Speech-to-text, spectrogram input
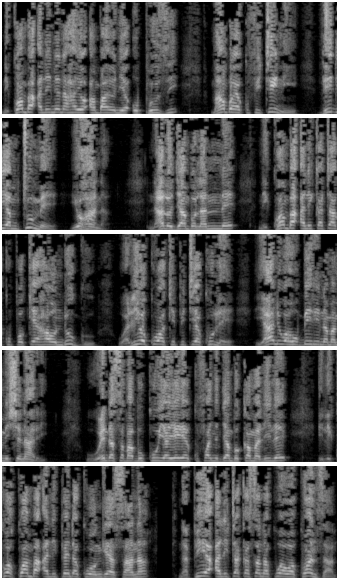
ni kwamba alinena hayo ambayo ni ya upuzi mambo ya kufitini dhidi ya mtume yohana. Nalo jambo la nne ni kwamba alikataa kupokea hao ndugu waliokuwa wakipitia kule yani wahubiri na mamishonari huenda sababu kuu ya yeye kufanya jambo kama lile ilikuwa kwamba alipenda kuongea sana na pia alitaka sana kuwa wa kwanza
